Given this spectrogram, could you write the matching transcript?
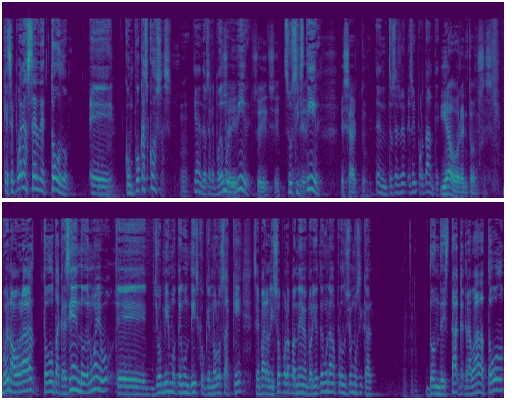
que se puede hacer de todo eh, con pocas cosas. ¿Entiendes? O sea que podemos Sí, vivir, sí, sí. subsistir. Exacto. Entonces eso, es importante. Y ahora entonces, Bueno, ahora todo está creciendo de nuevo. Eh, yo mismo tengo un disco que no lo saqué, se paralizó por la pandemia, pero yo tengo una producción musical donde está grabada todo.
